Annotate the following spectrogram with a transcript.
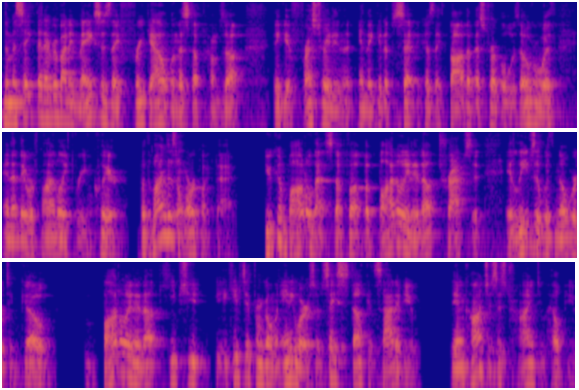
The mistake that everybody makes is they freak out when this stuff comes up. They get frustrated and they get upset because they thought that the struggle was over with and that they were finally free and clear. But the mind doesn't work like that. You can bottle that stuff up, but bottling it up traps it. It leaves it with nowhere to go bottling it up keeps you it keeps it from going anywhere so it stays stuck inside of you. The unconscious is trying to help you.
